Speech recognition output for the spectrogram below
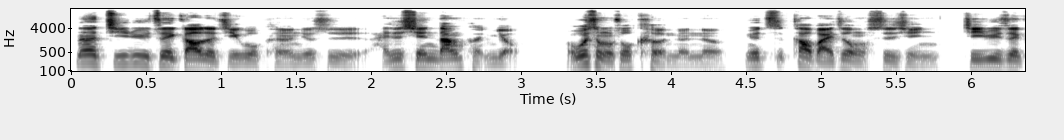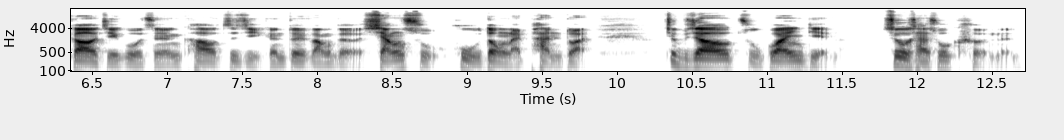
那几率最高的结果可能就是还是先当朋友。为什么说可能呢？因为告白这种事情，几率最高的结果只能靠自己跟对方的相处互动来判断，就比较主观一点，所以我才说可能。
